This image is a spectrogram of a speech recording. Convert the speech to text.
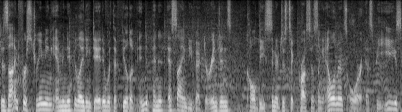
Designed for streaming and manipulating data with a field of independent SIMD vector engines called the Synergistic Processing Elements or SPEs,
